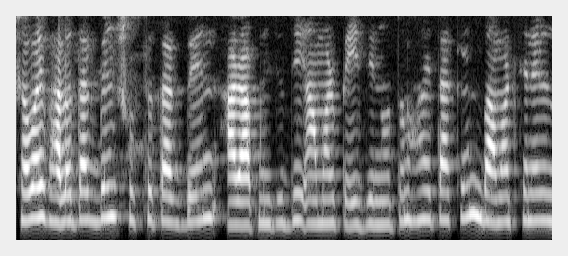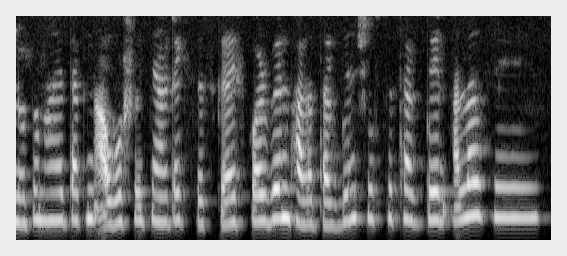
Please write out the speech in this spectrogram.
সবাই ভালো থাকবেন, সুস্থ থাকবেন। আর আপনি যদি আমার পেজে নতুন হয়ে থাকেন বা আমার চ্যানেলে নতুন হয়ে থাকেন, অবশ্যই চ্যানেলটাকে সাবস্ক্রাইব করবেন। ভালো থাকবেন, সুস্থ থাকবেন। আল্লাহ হাফিজ।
